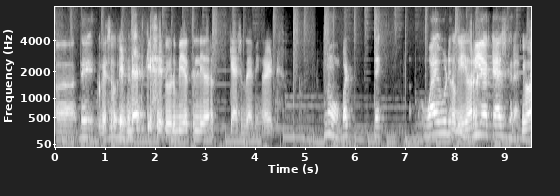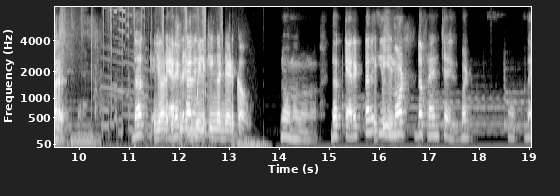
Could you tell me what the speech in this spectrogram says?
uh, they okay so in that case it would be a clear cash grabbing right no but like why would Look, it you're- be a cash grab you are Like, the you are it's character like is- milking a dead cow No, no, no, no. The character is, is. not the franchise, but the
